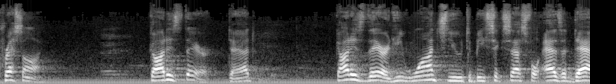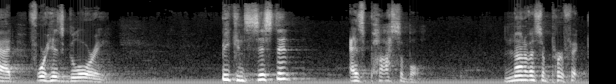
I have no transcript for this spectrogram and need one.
press on. God is there, Dad. God is there, and He wants you to be successful as a dad for His glory. Be consistent as possible. None of us are perfect,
